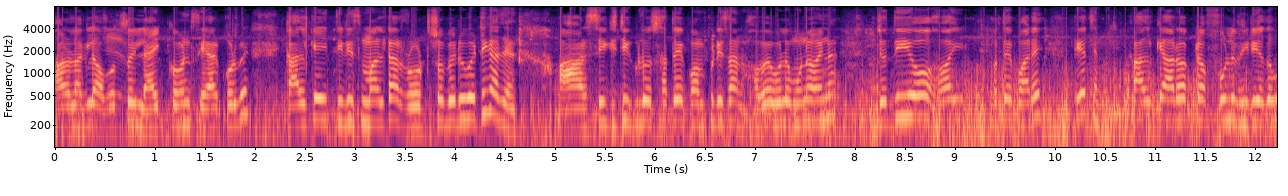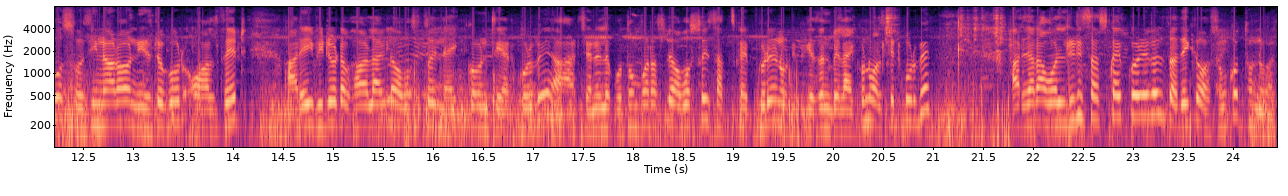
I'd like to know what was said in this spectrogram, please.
ভালো লাগলে অবশ্যই লাইক কমেন্ট শেয়ার করবে। কালকে এই তিরিশ মালটা রোড শো বেরোবে, ঠিক আছে? আর সিক্স ডিগুলোর সাথে কম্পিটিশান হবে বলে মনে হয় না। যদিও হয়, হতে পারে, ঠিক আছে? কালকে আরও একটা ফুল ভিডিও দেবো শশীনারাও নিজডকর অল সেট আর এই ভিডিওটা ভালো লাগলে অবশ্যই লাইক কমেন্ট শেয়ার করবে। আর চ্যানেলে প্রথমবার আসলে অবশ্যই সাবস্ক্রাইব করে notification bell icon all set করবে। আর যারা অলরেডি সাবস্ক্রাইব করে গেছে তাদেরকে অসংখ্য ধন্যবাদ।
